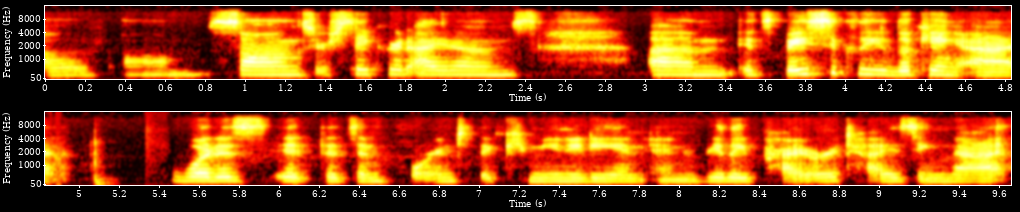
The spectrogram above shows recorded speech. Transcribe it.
of um, songs or sacred items. Um, it's basically looking at what is it that's important to the community and, and really prioritizing that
